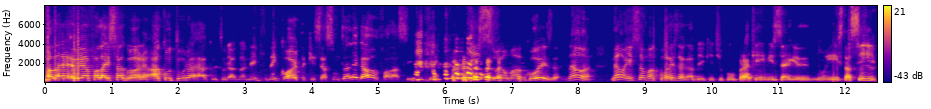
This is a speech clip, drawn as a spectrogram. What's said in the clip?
falar, eu ia falar isso agora. A cultura, a cultura, nem, nem corta, que esse assunto é legal falar assim, porque isso é uma coisa. Não, não, isso é uma coisa, Gabi, que, tipo, para quem me segue no Insta, assim,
